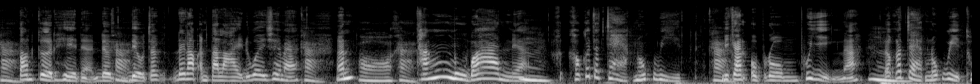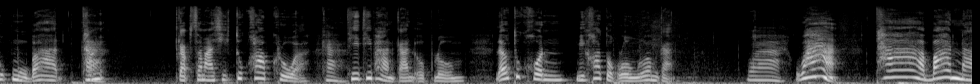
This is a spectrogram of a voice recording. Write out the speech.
ค่ะตอนเกิดเหตุเนี่ยเดี๋ยวค่ะเดี๋ยวจะได้รับอันตรายด้วยใช่ไหมค่ะงั้นอ๋อค่ะทั้งหมู่บ้านเนี่ยอืมเขาก็จะแจกนกหวีดค่ะมีการอบรมผู้หญิงนะอืมแล้วก็แจกนกหวีดทุกหมู่บ้านทั้งค่ะกับสมาชิกทุกครอบครัวค่ะที่ที่ผ่านการอบรม แล้วทุกคนมีข้อตกลงร่วมกัน ว่าว่าถ้าบ้านไหน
